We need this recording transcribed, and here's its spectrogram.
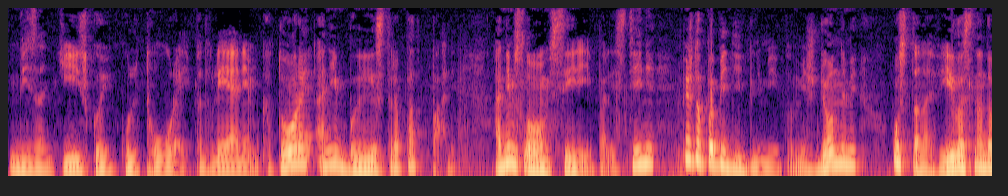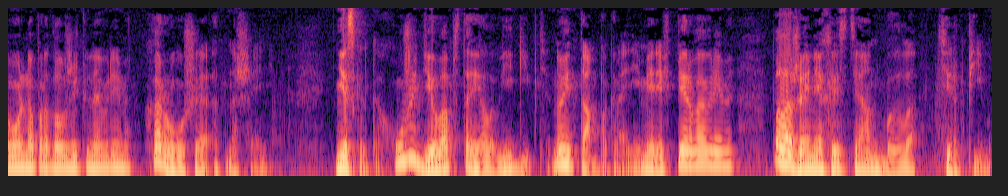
византийской культурой, под влиянием которой они быстро подпали. Одним словом, в Сирии и Палестине между победителями и побежденными установилось на довольно продолжительное время хорошее отношение. Несколько хуже дело обстояло в Египте, но и там, по крайней мере, в первое время положение христиан было терпимо.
